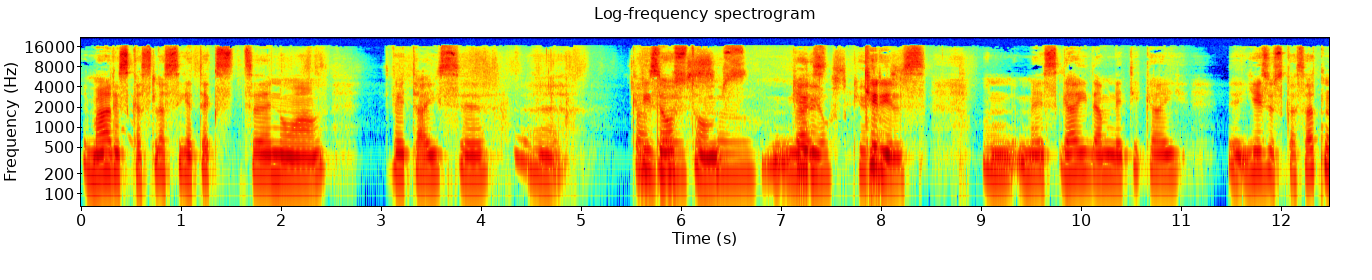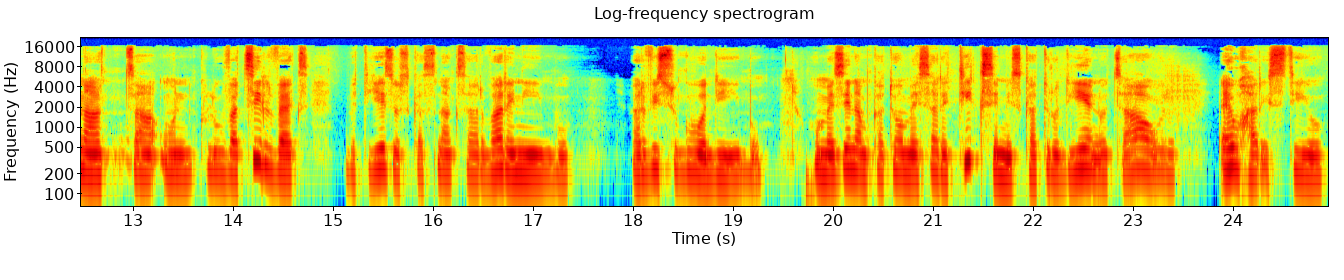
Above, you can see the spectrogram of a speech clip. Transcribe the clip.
Māris, kas lasīja teksts no svētais Krizostoms, Kirils, Kirils. Un mēs gaidām ne tikai Jēzus, kas atnāca un kļuva cilvēks, bet Jēzus, kas nāks ar varenību, ar visu godību. Un mēs zinām, ka to mēs arī tiksimies katru dienu caur Euharistiju.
